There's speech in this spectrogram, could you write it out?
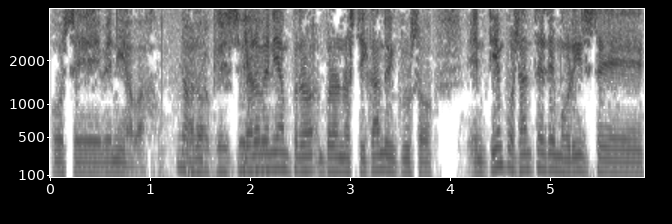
o se venía abajo. No, ya, lo, lo que se- ya lo venían pro- pronosticando incluso en tiempos antes de morirse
